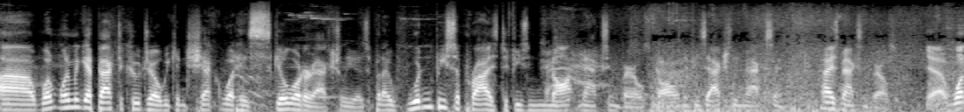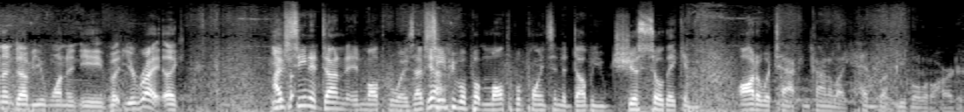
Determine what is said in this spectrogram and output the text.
uh, when, when we get back to Kuja, we can check what his skill order actually is. But I wouldn't be surprised if he's not maxing barrels at all, and if he's actually maxing. He's maxing barrels. yeah, one in W, one in E. But you're right, like... I've t- seen it done in multiple ways. I've Yeah. seen people put multiple points into W just so they can auto attack and kind of like headbutt people a little harder.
